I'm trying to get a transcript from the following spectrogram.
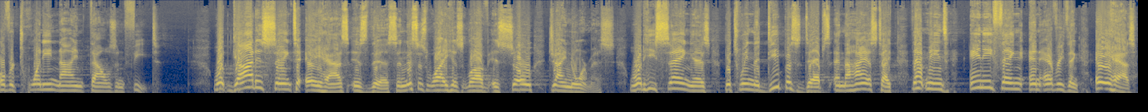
over 29,000 feet. What God is saying to Ahaz is this, and this is why his love is so ginormous. What he's saying is between the deepest depths and the highest height, that means anything and everything. Ahaz,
